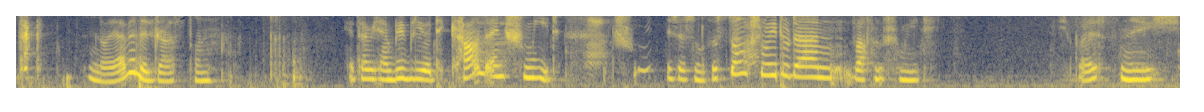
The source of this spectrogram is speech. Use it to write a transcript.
Zack. Neuer Villager ist drin. Jetzt habe ich einen Bibliothekar und einen Schmied. Ist das ein Rüstungsschmied oder ein Waffenschmied? Ich weiß nicht.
